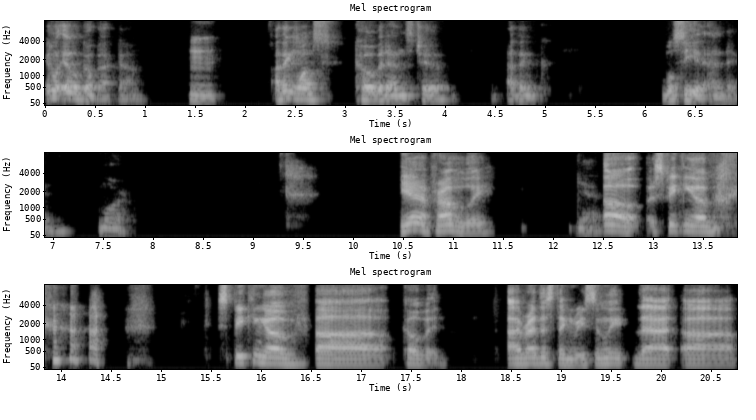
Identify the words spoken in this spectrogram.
it'll it'll go back down. Hmm. I think once COVID ends too, I think we'll see it ending more. Yeah, probably. Yeah. Oh, speaking of speaking of uh COVID, I read this thing recently that uh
